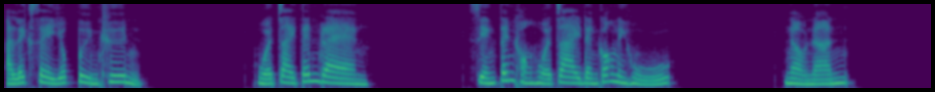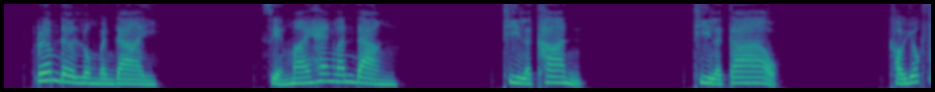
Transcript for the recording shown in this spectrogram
อเล็กเซย์ยกปืนขึ้น หัวใจเต้นแรง เสียงเต้นของหัวใจดังก้องในหู เงานั้น เริ่มเดินลงบันได เสียงไม้แห้งลั่นดัง ทีละขั้น ทีละก้าว เขายกไฟ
